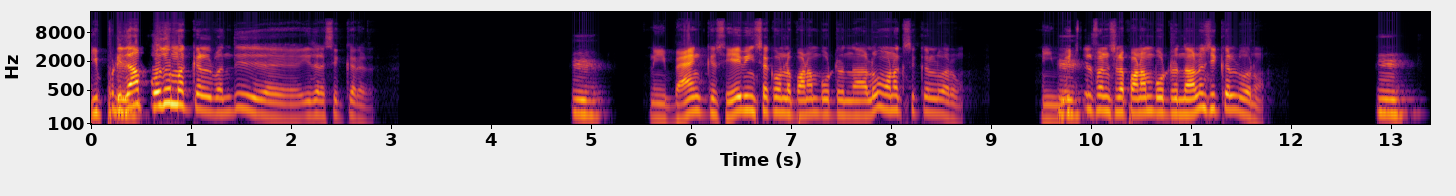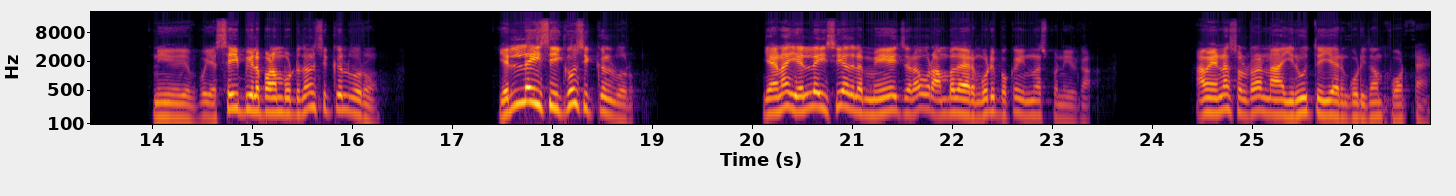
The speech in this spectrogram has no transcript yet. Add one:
ம். தான் பொதுமக்கள் வந்து இதுல சிக்கறது. ம். நீ பேங்க் சேவிங்ஸ் அக்கவுண்ட்ல பணம் போட்டிருந்தாலும் உனக்கு சிக்கல் வரும். நீ. மியூச்சுவல் ஃபண்ட்ஸ்ல பணம் போட்டிருந்தாலும் சிக்கல் வரும். நீ இப்போ எஸ்ஐபில பணம் போட்டிருந்தாலும் சிக்கல் வரும். எல்ஐசிக்கும் சிக்கல் வரும். ஏன்னா எல்ஐசி அதுல மேஜரா ஒரு 50,000 கோடி பக்கம் இன்வெஸ்ட் பண்ணியிருக்கான். அவன் என்ன சொல்றான்? நான் 25,000 கோடி தான் போட்டேன்.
